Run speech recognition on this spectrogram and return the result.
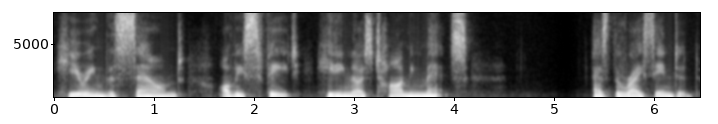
hearing the sound of his feet hitting those timing mats as the race ended.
